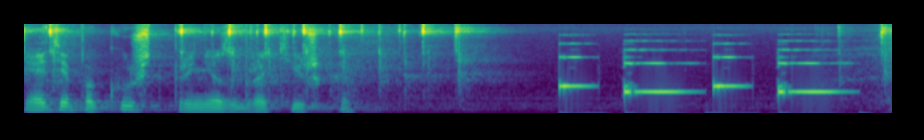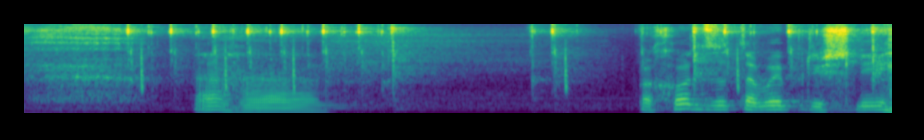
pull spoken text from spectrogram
Я тебе покушать принес, братишка. Ага. Поход за тобой пришли.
